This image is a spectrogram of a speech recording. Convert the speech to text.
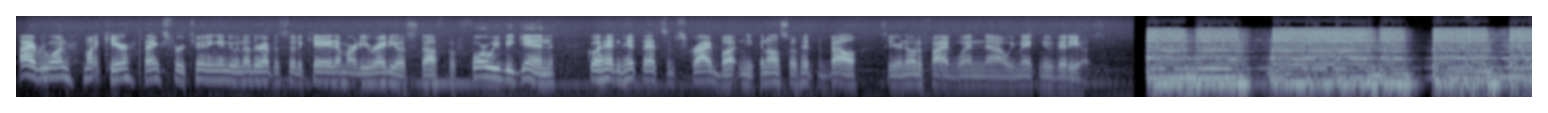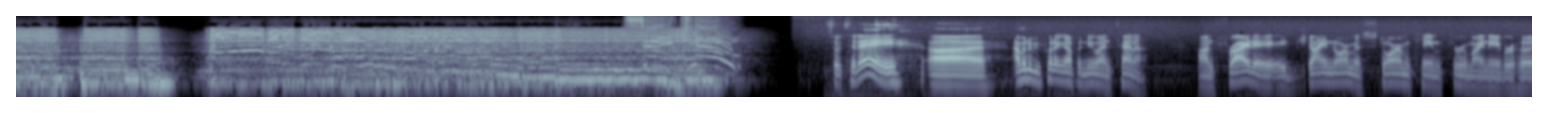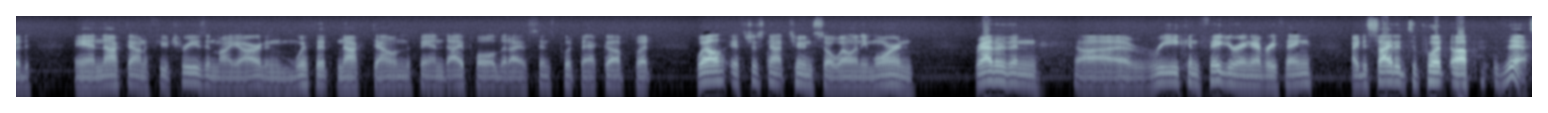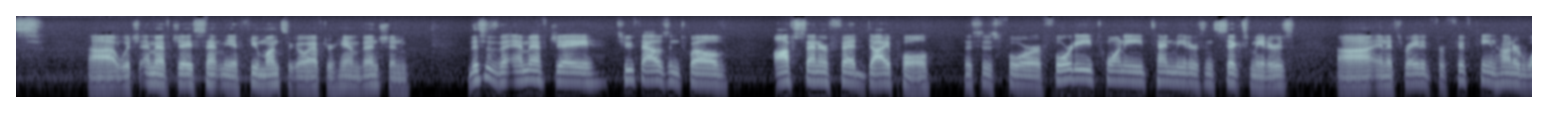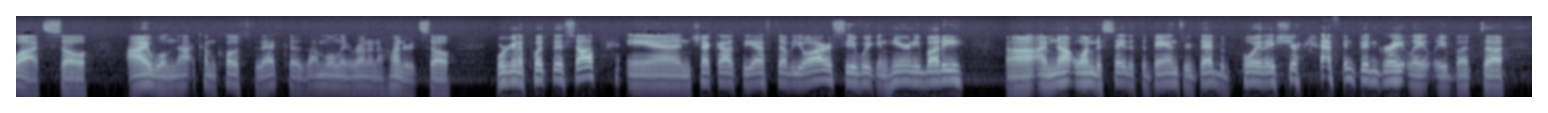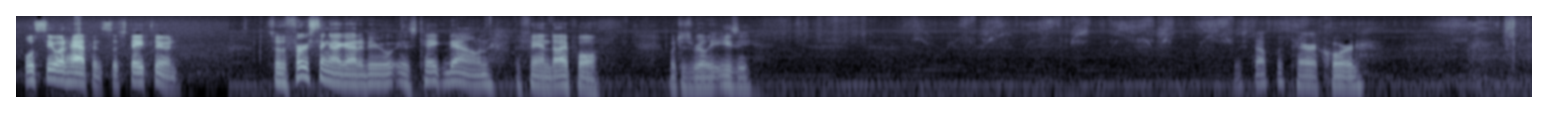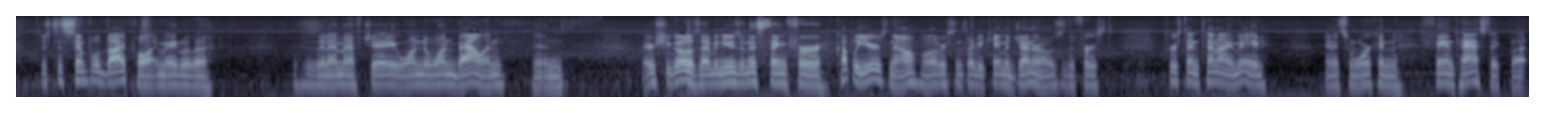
Hi everyone, Mike here. Thanks for tuning into another episode of K8 MRD Radio Stuff. Before we begin, go ahead and hit that subscribe button. You can also hit the bell so you're notified when uh, we make new videos. So today, uh, I'm going to be putting up a new antenna. On Friday, a ginormous storm came through my neighborhood and knocked down a few trees in my yard, and with it, knocked down the fan dipole that I have since put back up. But, well, it's just not tuned so well anymore, and rather than uh, reconfiguring everything, I decided to put up this, uh, which MFJ sent me a few months ago after Hamvention. This is the MFJ 2012 off-center fed dipole. This is for 40, 20, 10 meters, and 6 meters, uh, and it's rated for 1500 watts. So I will not come close to that because I'm only running 100. So we're going to put this up and check out the SWR, see if we can hear anybody. Uh, I'm not one to say that the bands are dead, but boy, they sure haven't been great lately. But uh, we'll see what happens, so stay tuned. So the first thing I got to do is take down the fan dipole which is really easy. Up with paracord. Just a simple dipole I made with a, this is an MFJ one-to-one Balun, and there she goes. I've been using this thing for a couple years now, well, ever since I became a general. This is the first, first antenna I made, and it's been working fantastic, but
